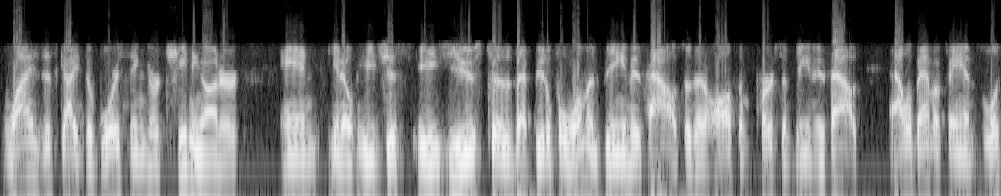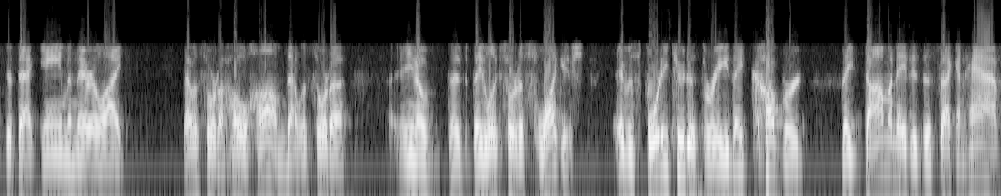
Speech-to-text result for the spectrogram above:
Why is this guy divorcing or cheating on her? And you know, he just he's used to that beautiful woman being in his house or that awesome person being in his house. Alabama fans looked at that game and they were like, that was sort of ho hum. That was sort of, you know, they looked sort of sluggish. It was forty-two to three. They covered they dominated the second half.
